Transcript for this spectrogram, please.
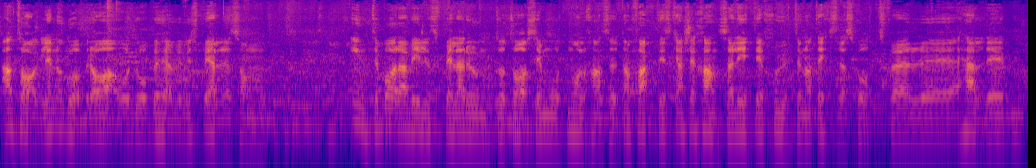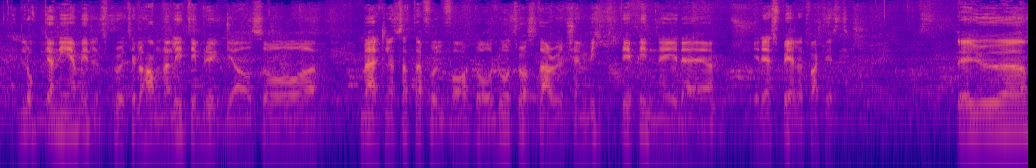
antagligen att gå bra. Och då behöver vi spelare som inte bara vill spela runt och ta sig mot målchanser utan faktiskt kanske chansar lite, skjuter något extra skott för eh, hellre locka ner Middlesbrough till att hamna lite i brygga och så verkligen sätta full fart då. Och då tror jag Sturridge är en viktig pinne i det, i det spelet faktiskt. Det är ju eh,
